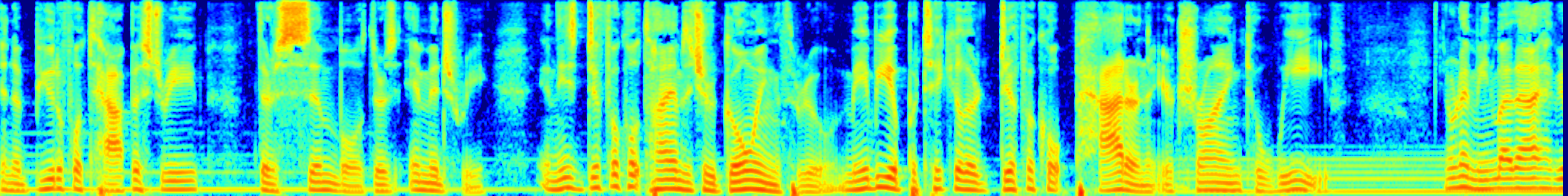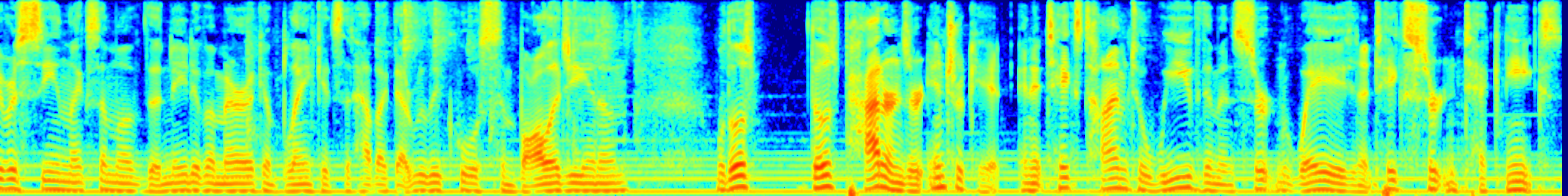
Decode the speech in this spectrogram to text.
in a beautiful tapestry, there's symbols, there's imagery. In these difficult times that you're going through, maybe a particular difficult pattern that you're trying to weave. You know what I mean by that? Have you ever seen like some of the Native American blankets that have like that really cool symbology in them? Well, those those patterns are intricate and it takes time to weave them in certain ways and it takes certain techniques.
